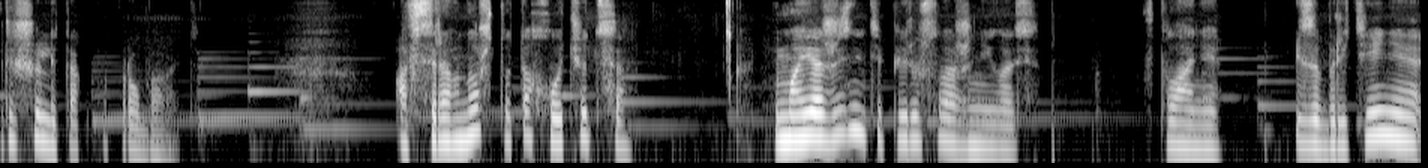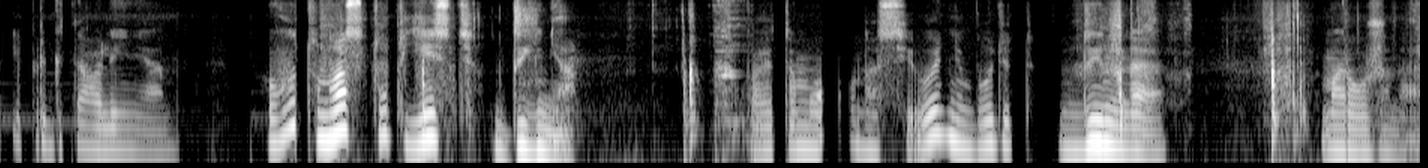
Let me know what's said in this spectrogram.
Решили так попробовать. А все равно что-то хочется. И моя жизнь теперь усложнилась в плане изобретения и приготовления. Вот у нас тут есть дыня. Поэтому у нас сегодня будет дынное мороженое.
